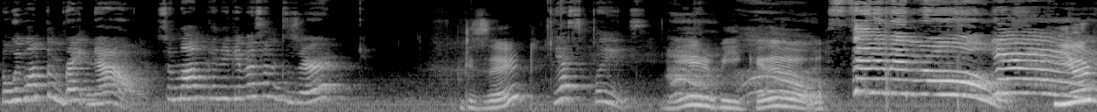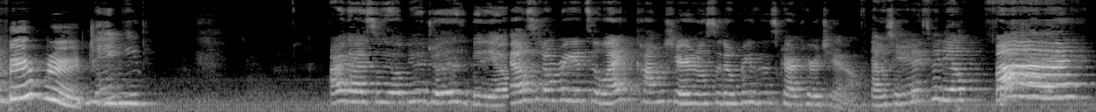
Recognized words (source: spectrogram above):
but we want them right now. So, Mom, can you give us some dessert? Dessert? Yes, please. Here we go. Cinnamon roll! Yay! Your favorite. Thank you. Alright guys, so we hope you enjoyed this video. And also, don't forget to like, comment, share, and also don't forget to subscribe to our channel. And we'll see you in the next video. Bye!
